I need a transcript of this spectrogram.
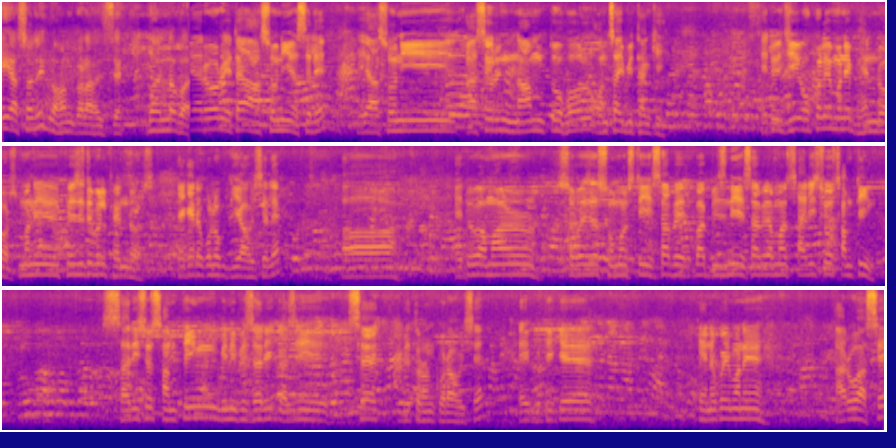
এই আঁচনি গ্ৰহণ কৰা হৈছে। ধন্যবাদ। ইয়াৰ এটা আঁচনি আছিলে এই আঁচনি আঁচনিৰ নামটো হ'ল অঞ্চাই বিথাংকি এইটো যিসকলে মানে ভেণ্ডৰ্ছ মানে ভেজিটেবল ভেণ্ডৰ্ছ তেখেতসকলক দিয়া হৈছিলে। এইটো আমাৰ চবে যে সমষ্টি হিচাপে বা বিজনেছ হিচাপে আমাৰ চাৰিশ চামথিং চাৰিশ চামথিং বেনিফিচাৰীক আজি চেক বিতৰণ কৰা হৈছে। এই গতিকে এনেকৈ মানে আৰু আছে।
